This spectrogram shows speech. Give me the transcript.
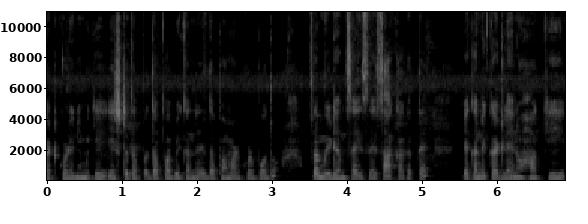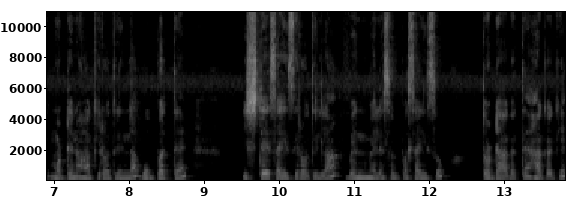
ಕಟ್ಕೊಳ್ಳಿ. ನಿಮಗೆ ಎಷ್ಟು ದಪ್ಪ ದಪ್ಪ ಬೇಕಂದರೆ ದಪ್ಪ ಮಾಡ್ಕೊಳ್ಬೋದು. ಅಥವಾ ಮೀಡಿಯಮ್ ಸೈಜೇ ಸಾಕಾಗತ್ತೆ. ಯಾಕಂದರೆ ಕಡಲೆನೂ ಹಾಕಿ, ಮೊಟ್ಟೆನೂ ಹಾಕಿರೋದ್ರಿಂದ ಉಬ್ಬತ್ತೆ. ಇಷ್ಟೇ ಸೈಜ್ ಇರೋದಿಲ್ಲ. ಬೆಂದ ಮೇಲೆ ಸ್ವಲ್ಪ ಸೈಜು ದೊಡ್ಡ ಆಗುತ್ತೆ ಹಾಗಾಗಿ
